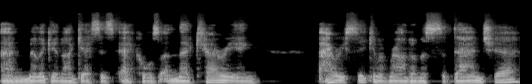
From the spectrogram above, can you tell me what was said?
and Milligan, I guess, is Eccles, and they're carrying Harry Secombe around on a sedan chair,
